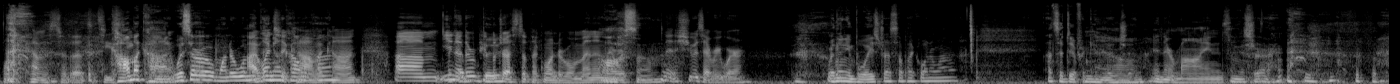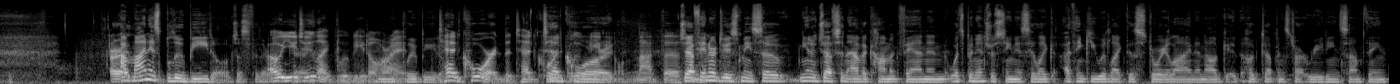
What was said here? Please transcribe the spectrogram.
when it comes to the DC Comic-Con. Was there a Wonder Woman I went to on Comic-Con? Um, you Like know, there were people booth? dressed up like Wonder Woman, and Awesome. was, she was everywhere. Were there any boys dressed up like Wonder Woman? That's a different No, convention. in their minds. I'm sure. All right. Uh, mine is Blue Beetle, just for the Oh, you do like Blue Beetle, right? Blue Beetle. Ted Kord, the Ted Kord. Ted Blue Kord. Beetle, not the. Jeff introduced me. So you know, Jeff's an avid comic fan, and what's been interesting is he like, I think you would like this storyline, and I'll get hooked up and start reading something.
